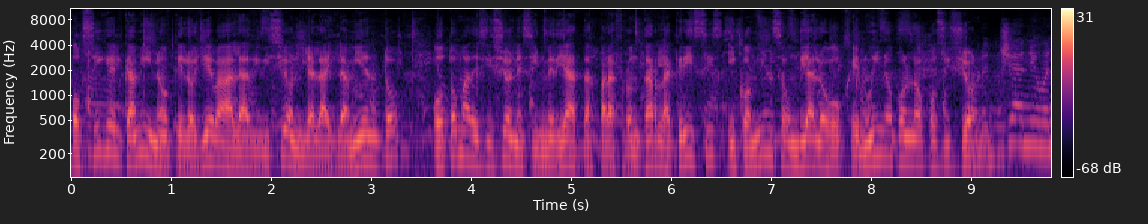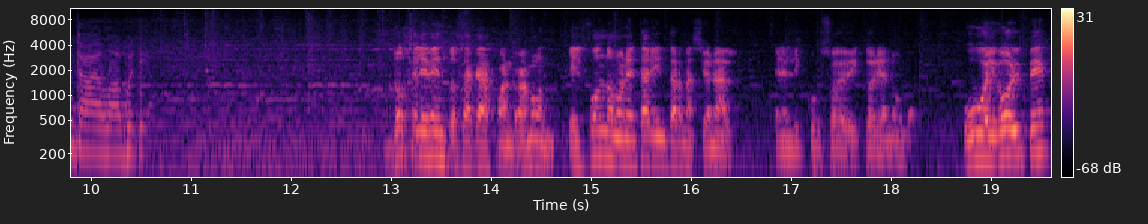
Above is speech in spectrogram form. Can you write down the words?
O sigue el camino que lo lleva a la división y al aislamiento, o toma decisiones inmediatas para afrontar la crisis y comienza un diálogo genuino con la oposición. Dos elementos acá, Juan Ramón. El Fondo Monetario Internacional, en el discurso de Victoria Nulo. Hubo el golpe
